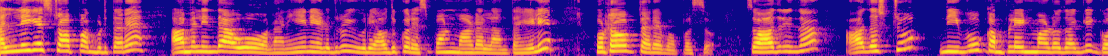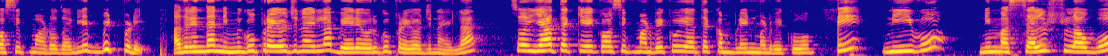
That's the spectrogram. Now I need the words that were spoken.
ಅಲ್ಲಿಗೆ ಸ್ಟಾಪ್ ಆಗಿಬಿಡ್ತಾರೆ. ಆಮೇಲಿಂದ, ಓ, ನಾನು ಏನು ಹೇಳಿದ್ರು ಇವ್ರು ಯಾವುದಕ್ಕೂ ರೆಸ್ಪಾಂಡ್ ಮಾಡಲ್ಲ ಅಂತ ಹೇಳಿ ಹೊಟ್ಟೋಗ್ತಾರೆ ವಾಪಸ್ಸು. ಸೊ ಆದ್ದರಿಂದ ಆದಷ್ಟು ನೀವು ಕಂಪ್ಲೇಂಟ್ ಮಾಡೋದಾಗಲಿ ಗಾಸಿಪ್ ಮಾಡೋದಾಗಲಿ ಬಿಟ್ಬಿಡಿ. ಅದರಿಂದ ನಿಮಗೂ ಪ್ರಯೋಜನ ಇಲ್ಲ, ಬೇರೆಯವ್ರಿಗೂ ಪ್ರಯೋಜನ ಇಲ್ಲ. ಸೊ ಯಾತಕ್ಕೆ ಗಾಸಿಪ್ ಮಾಡಬೇಕು, ಯಾತಕ್ಕೆ ಕಂಪ್ಲೇಂಟ್ ಮಾಡಬೇಕು? ನೀವು ನಿಮ್ಮ ಸೆಲ್ಫ್ ಲವ್ವು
